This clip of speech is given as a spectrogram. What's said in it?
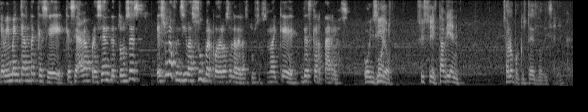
y a mí me encanta que se, que se haga presente. Entonces, es una ofensiva súper poderosa la de las Tuzas, no hay que descartarlas. Coincido. sí, sí. Está bien. Solo porque ustedes lo dicen. ¿eh?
